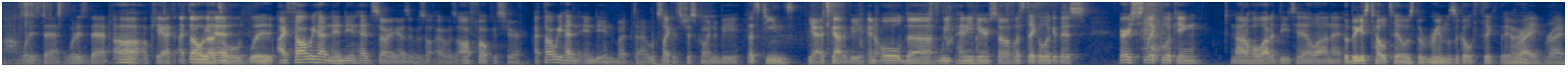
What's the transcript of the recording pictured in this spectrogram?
Oh, what is that? What is that? Oh, okay. I, I thought Oh, we that's had. old. Wait. I thought we had an Indian head. Sorry, guys. It was I was off focus here. I thought we had an Indian, but uh, looks like it's just going to be. That's teens. Yeah, it's got to be an old uh, wheat penny here. So let's take a look at this. Very slick looking. Not a whole lot of detail on it. The biggest telltale is the rims. Look how thick they are. Right, right.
